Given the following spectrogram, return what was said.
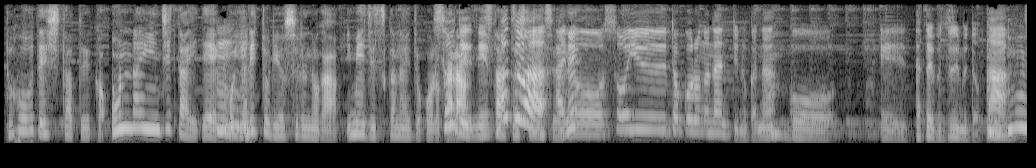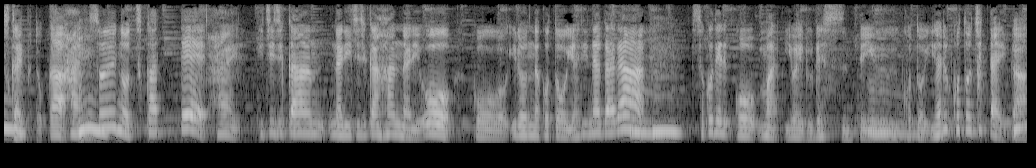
どうでしたというかオンライン自体でこうやり取りをするのがイメージつかないところからスタートしてますよね。まずはあのそういうところのなんていうのかな、うん、こうえー、例えばズームとか、うんスカイプとか、はい、そういうのを使って、はい、1時間なり1時間半なりをこういろんなことをやりながら、うん、そこでこう、まあ、いわゆるレッスンっていうことをやること自体が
